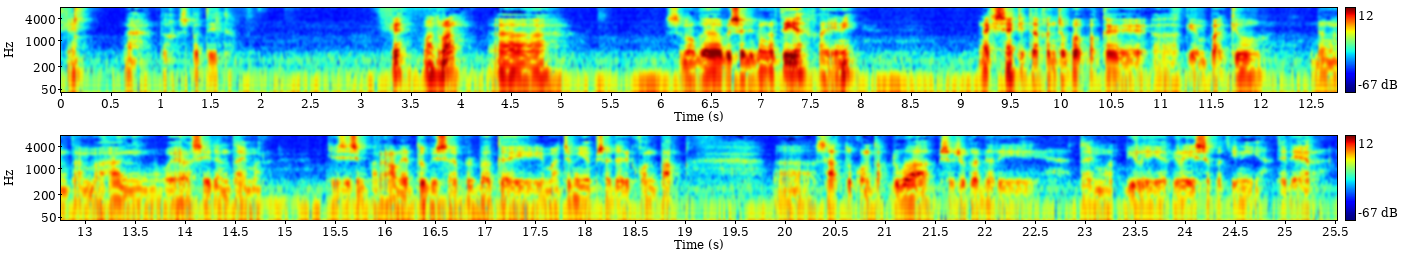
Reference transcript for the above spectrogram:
Oke. Nah tuh seperti itu. Oke teman-teman. Uh, semoga bisa dimengerti ya kali ini. Nextnya kita akan coba pakai uh, G4Q dengan tambahan WLC dan timer. Jadi sistem paralel itu bisa berbagai macam ya. Bisa dari kontak uh, satu kontak dua bisa juga dari timer delay relay seperti ini ya TDR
